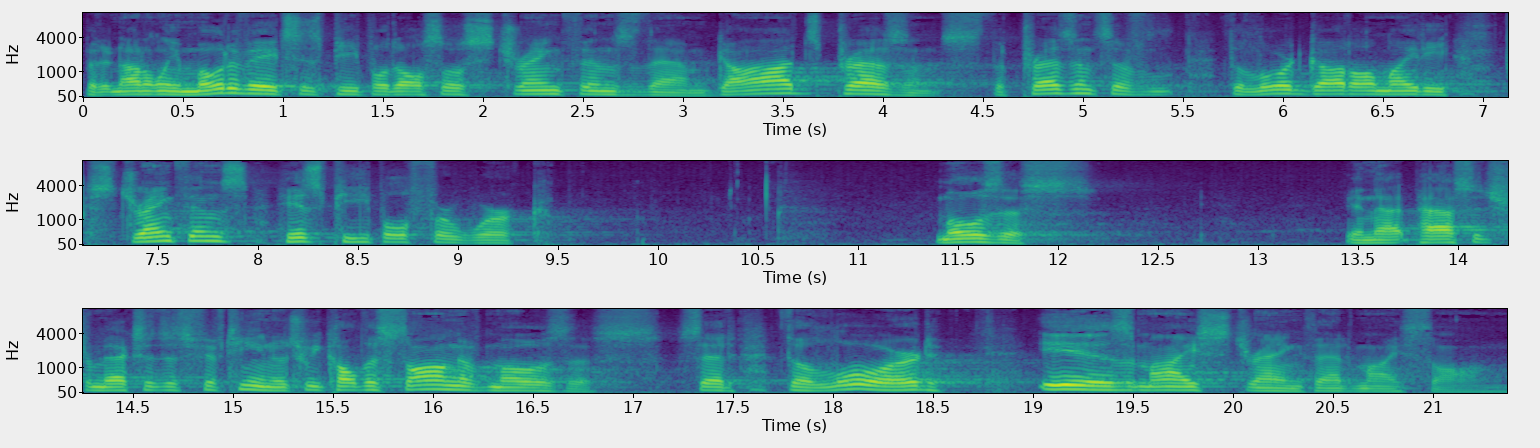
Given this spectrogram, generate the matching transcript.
But it not only motivates his people, it also strengthens them. God's presence, the presence of the Lord God Almighty, strengthens his people for work. Moses in that passage from Exodus 15, which we call the Song of Moses, said, The Lord is my strength and my song.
